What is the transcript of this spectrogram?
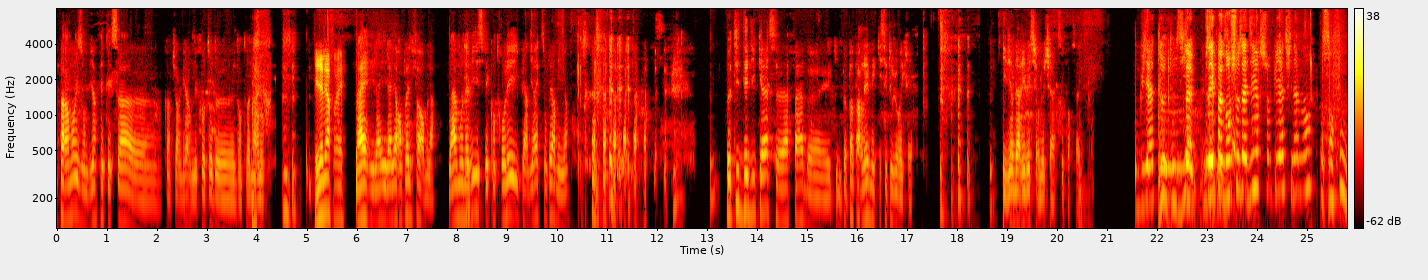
Apparemment, ils ont bien fêté ça euh, quand tu regardes les photos de- d'Antoine Arnaud. Il a l'air frais. Ouais, il a, il a l'air en pleine forme là. Là, à mon avis, il se fait contrôler, il perd direct son permis. Hein. Petite dédicace euh, à Fab, euh, qui ne peut pas parler, mais qui sait toujours écrire. Il vient d'arriver sur le chat, c'est pour ça. Guyat, Le euh, deuxième, vous avez, vous le avez pas deuxième. grand chose à dire sur Guyat finalement? On s'en fout,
